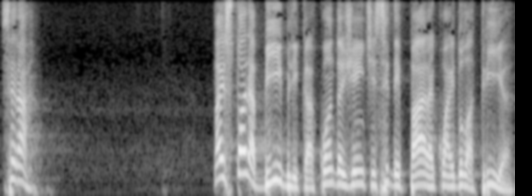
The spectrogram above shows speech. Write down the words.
Será? Na história bíblica, quando a gente se depara com a idolatria,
